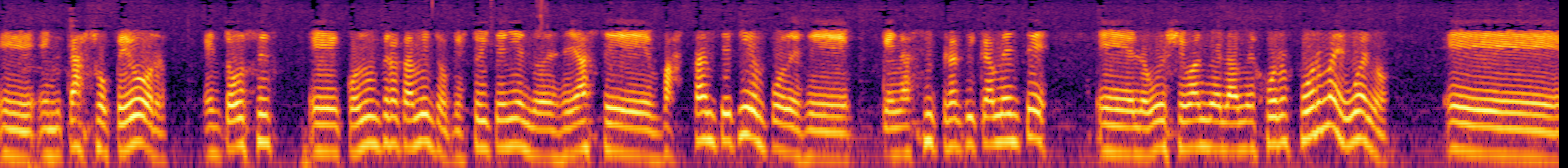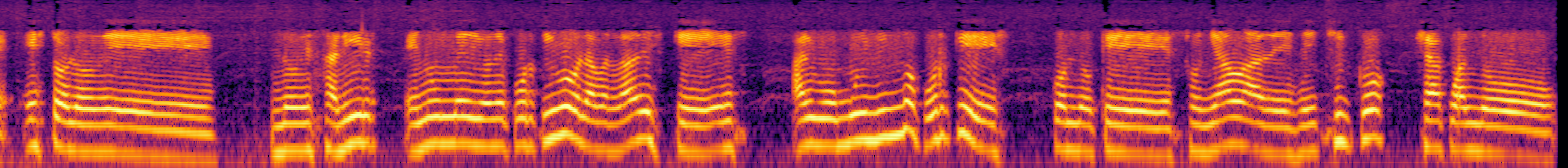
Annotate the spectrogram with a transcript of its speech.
eh, el caso peor. Entonces, eh, con un tratamiento que estoy teniendo desde hace bastante tiempo, desde que nací prácticamente, eh, lo voy llevando de la mejor forma y bueno, eh, esto lo de lo de salir en un medio deportivo, la verdad es que es algo muy lindo porque es con lo que soñaba desde chico, ya cuando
